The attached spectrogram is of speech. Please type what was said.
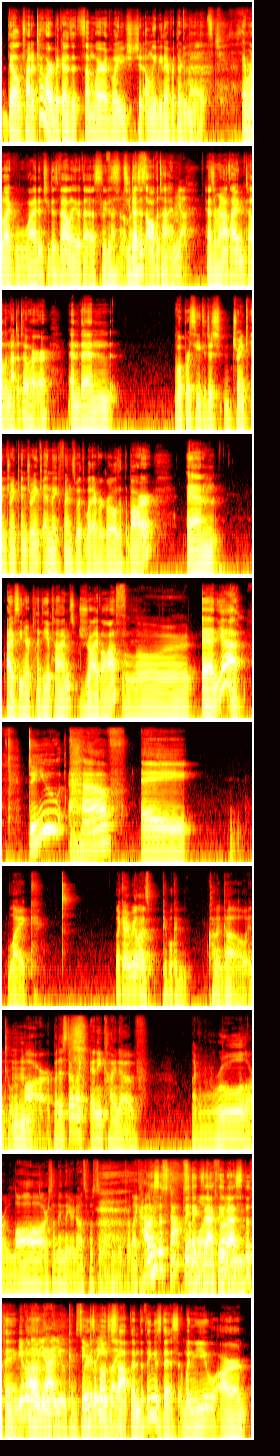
they'll try to tow her because it's somewhere where you should only be there for 30 minutes. And we're like, why didn't she just valet with us? She, just, she does this all the time Yeah. has her run outside and tell them not to tow her, and then we'll proceed to just drink and drink and drink and make friends with whatever girls at the bar. And I've seen her plenty of times drive off. Lord. And yeah, Do you have a like like I realize people could come and go into a Mm-hmm. bar, but is there like any kind of like rule or law or something that you're not supposed to let people try? Like how That's do you stop someone? exactly, from- that's the thing. Even though Um, yeah, you can see we're supposed to like, stop them. The thing is this when you are,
